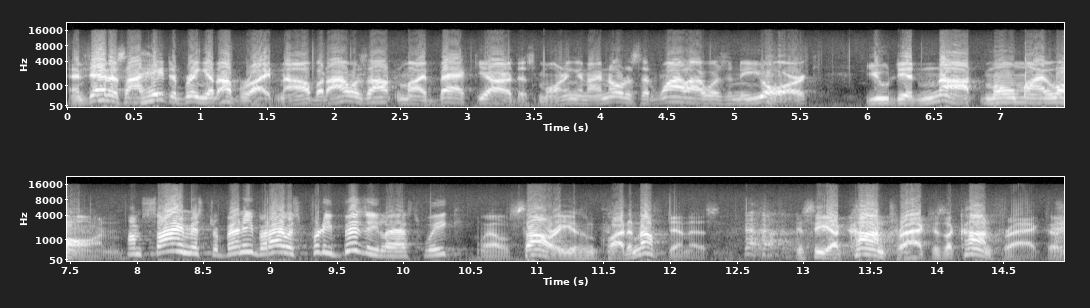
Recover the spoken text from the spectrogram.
And Dennis, I hate to bring it up right now, but I was out in my backyard this morning and I noticed that while I was in New York, you did not mow my lawn. I'm sorry, Mr. Benny, but I was pretty busy last week. Well, sorry isn't quite enough, Dennis. You see, a contract is a contract, and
